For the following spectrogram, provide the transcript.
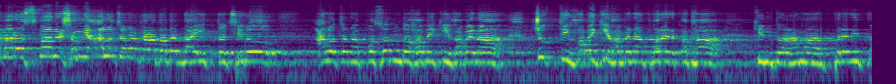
আমার ওসমানের সঙ্গে আলোচনা করা তাদের দায়িত্ব ছিল। আলোচনা পছন্দ হবে কি হবে না, চুক্তি হবে কি হবে না, পরের কথা। কিন্তু আমার প্রেরিত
